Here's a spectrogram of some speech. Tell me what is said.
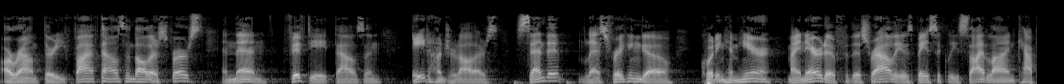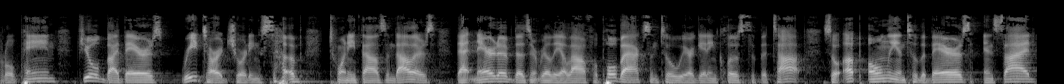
are around $35,000 first and then 58,000 $800. Send it. Let's freaking go. Quoting him here, my narrative for this rally is basically sideline capital pain fueled by bears retard shorting sub $20,000. That narrative doesn't really allow for pullbacks until we are getting close to the top. So up only until the bears inside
